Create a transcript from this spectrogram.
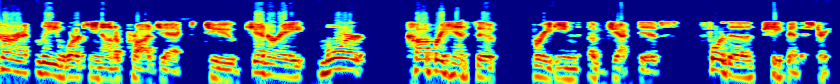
currently working on a project to generate more comprehensive breeding objectives for the sheep industry.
